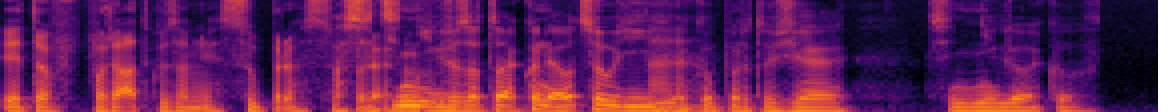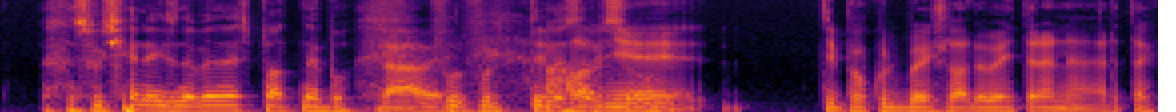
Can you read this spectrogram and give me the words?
je to v pořádku za mě, super, super. Asi ti nikdo za to jako neodsoudí, ne. jako protože si nikdo jako z z nebe nespat, nebo Právě. furt, furt ty a hlavně ty pokud budeš hladový trenér, tak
